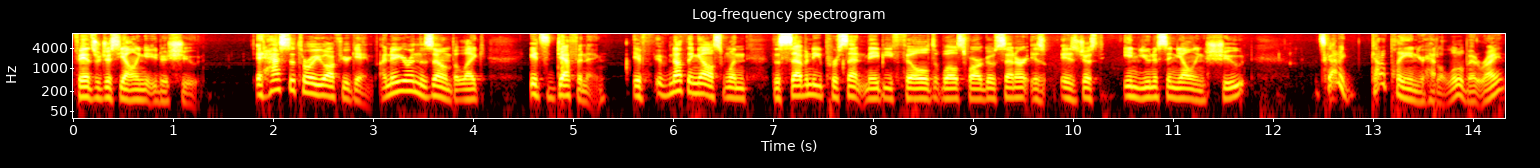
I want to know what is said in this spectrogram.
fans are just yelling at you to shoot it has to throw you off your game. I know you're in the zone, but like it's deafening. If if nothing else, when the seventy percent maybe filled Wells Fargo Center is is just in unison yelling shoot, it's gotta gotta play in your head a little bit, right?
